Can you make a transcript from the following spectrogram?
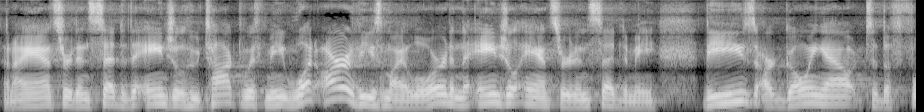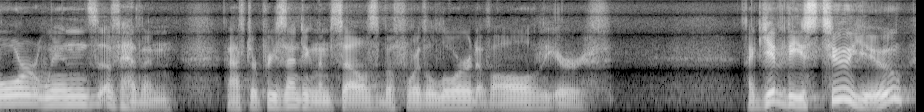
And I answered and said to the angel who talked with me, What are these, my Lord? And the angel answered and said to me, These are going out to the four winds of heaven after presenting themselves before the Lord of all the earth. I give these to you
